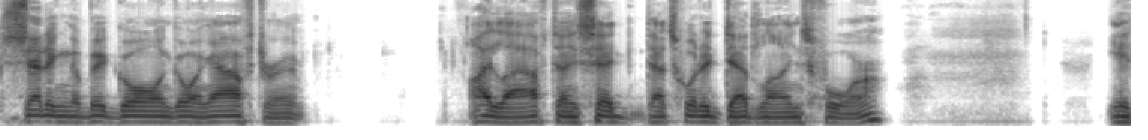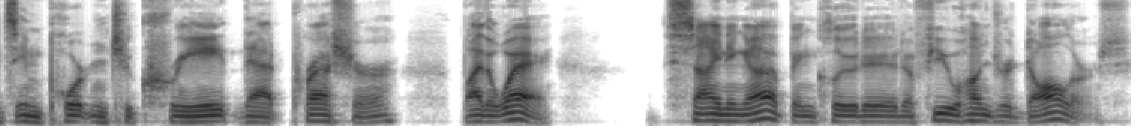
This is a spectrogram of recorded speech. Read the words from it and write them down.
setting the big goal and going after it. I laughed. I said, That's what a deadline's for. It's important to create that pressure. By the way, signing up included a few hundred dollars.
